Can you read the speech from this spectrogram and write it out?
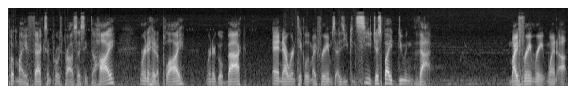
put my effects and post processing to high. We're going to hit apply. We're going to go back. And now we're going to take a look at my frames. As you can see, just by doing that, my frame rate went up.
